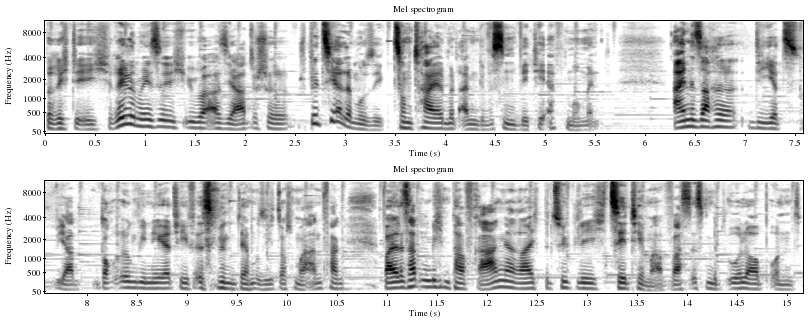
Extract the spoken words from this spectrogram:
berichte ich regelmäßig über asiatische spezielle Musik, zum Teil mit einem gewissen WTF-Moment. Eine Sache, die jetzt ja doch irgendwie negativ ist, mit der muss ich doch mal anfangen, weil das hat mich ein paar Fragen erreicht bezüglich C-Thema. Was ist mit Urlaub und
